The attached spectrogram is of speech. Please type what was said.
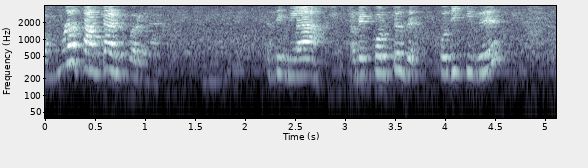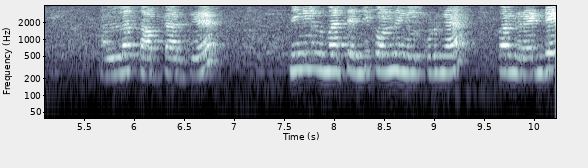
அவ்வளோ சாப்பிட்டா இருக்கு பாருங்க. பார்த்தீங்களா அப்படியே கொட்டுது. கொதிக்குது. நல்லா சாப்பிட்டா இருக்கு. நீங்களும் இது மாதிரி செஞ்சு குழந்தைங்களுக்கு கொடுங்க. பாருங்க ரெண்டே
